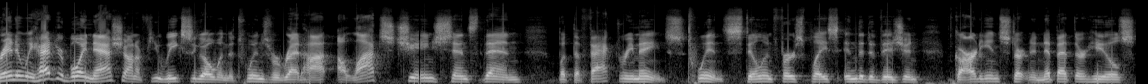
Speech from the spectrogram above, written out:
Brandon, we had your boy Nash on a few weeks ago when the Twins were red hot. A lot's changed since then, but the fact remains Twins still in first place in the division, Guardians starting to nip at their heels.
